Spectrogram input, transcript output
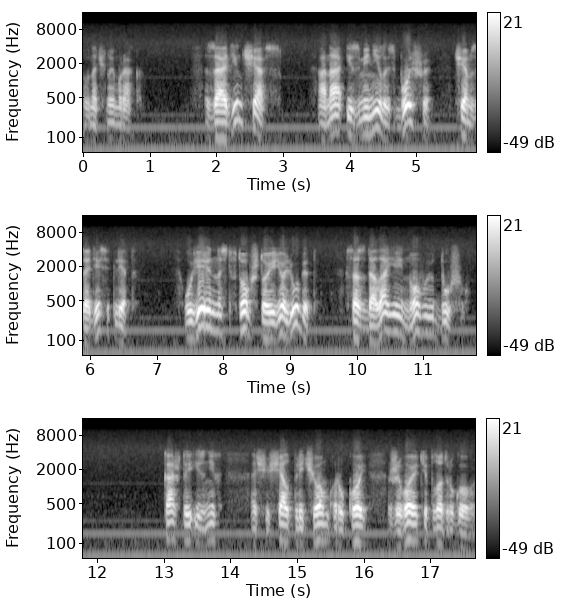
в ночной мрак. За один час она изменилась больше, чем за десять лет. Уверенность в том, что ее любят, создала ей новую душу. Каждый из них ощущал плечом, рукой живое тепло другого.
